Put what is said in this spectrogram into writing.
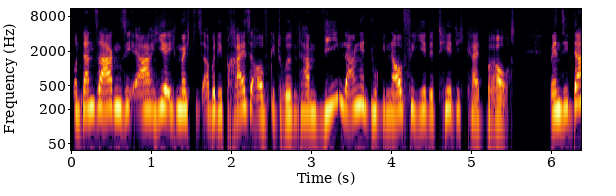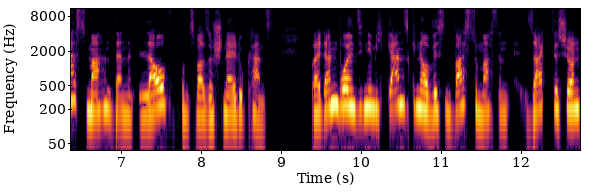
und dann sagen sie, ja, hier, ich möchte jetzt aber die Preise aufgedröselt haben, wie lange du genau für jede Tätigkeit brauchst. Wenn sie das machen, dann lauf und zwar so schnell du kannst weil dann wollen sie nämlich ganz genau wissen, was du machst. Dann sagt es schon,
